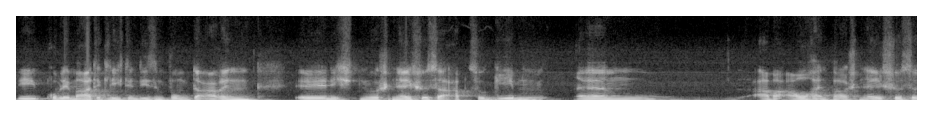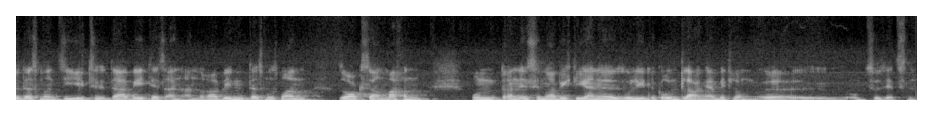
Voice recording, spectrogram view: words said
Die Problematik liegt in diesem Punkt darin, äh, nicht nur Schnellschüsse abzugeben, ähm, aber auch ein paar Schnellschüsse, dass man sieht, da weht jetzt ein anderer Wind. Das muss man sorgsam machen. Und dann ist immer wichtig, eine solide Grundlagenermittlung äh, umzusetzen.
